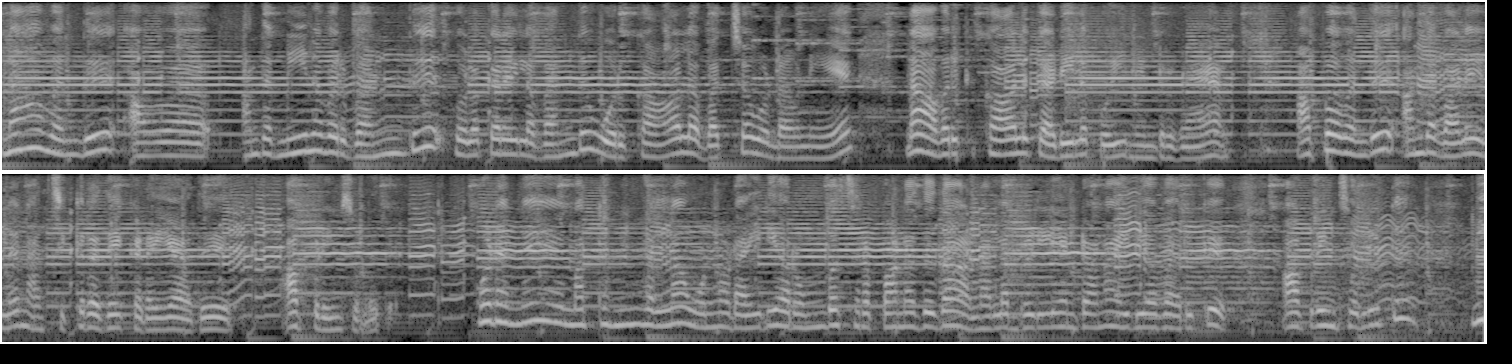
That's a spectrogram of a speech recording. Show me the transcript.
நான் வந்து அவ அந்த மீனவர் வந்து குளக்கரையில் வந்து ஒரு காலை வச்ச உடனே நான் அவருக்கு காலுக்கு அடியில் போய் நின்றுவேன். அப்போ வந்து அந்த வலையில் நான் சிக்கிறதே கிடையாது அப்படின்னு சொல்லுது. உடனே மற்ற மீன்கள்லாம் உன்னோட ஐடியா ரொம்ப சிறப்பானது தான் நல்ல ப்ரில்லியண்ட்டான ஐடியாவாக இருக்குது அப்படின்னு சொல்லிட்டு நீ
